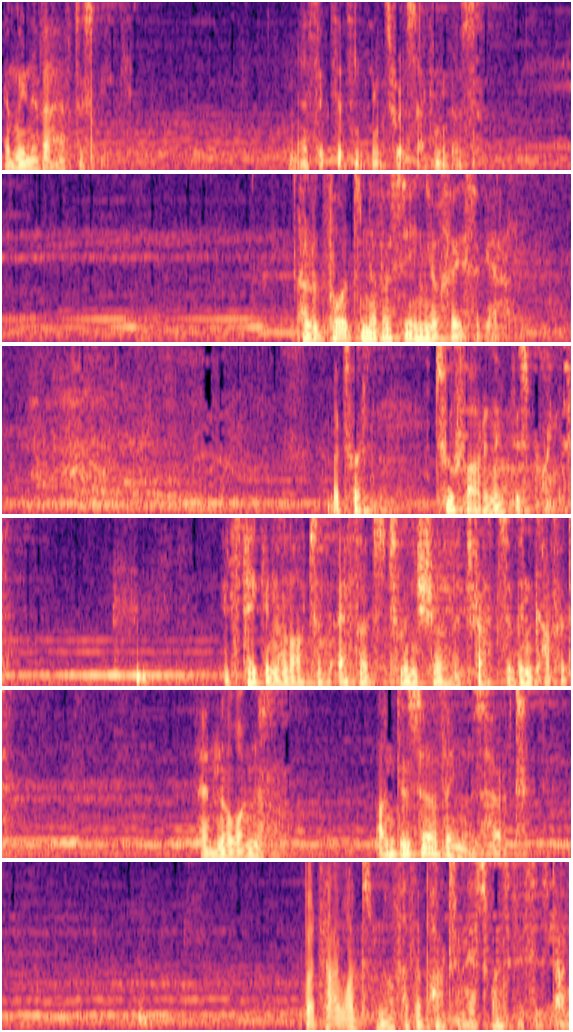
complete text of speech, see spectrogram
and we never have to speak. And Essek sits and thinks for a second and goes, I look forward to never seeing your face again. But we're too far in at this point. It's taken a lot of effort to ensure the tracks have been covered. And no one undeserving was hurt. But I want no further part in this once this is done.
